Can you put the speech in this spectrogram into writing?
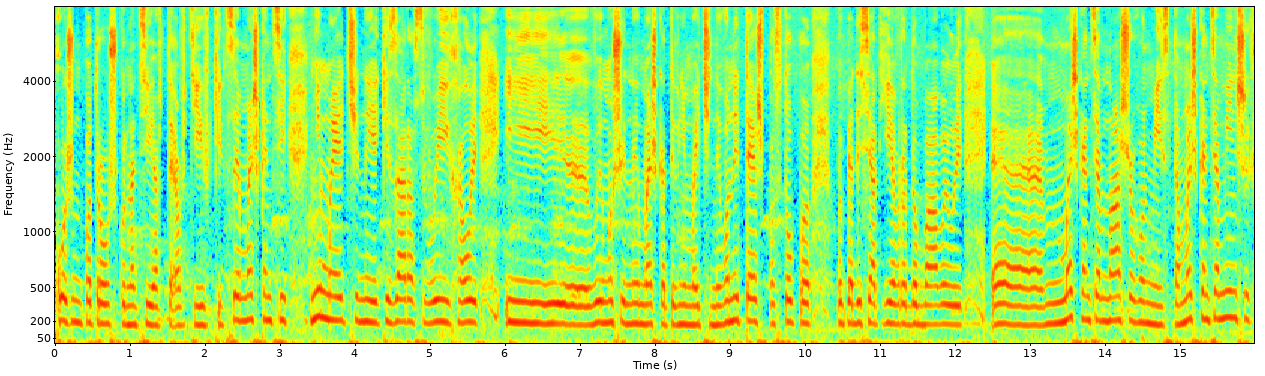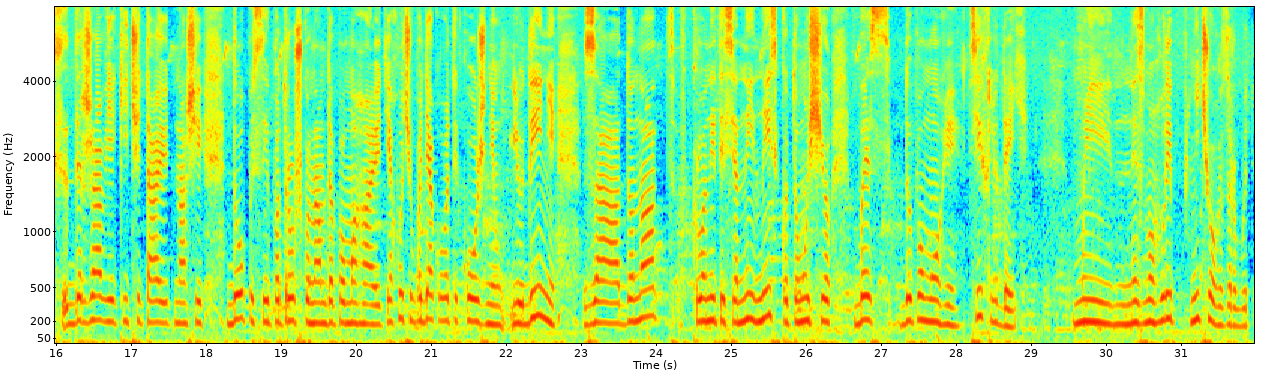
Кожен потрошку на ці автівки. Це мешканці Німеччини, які зараз виїхали і е, вимушені мешкати в Німеччині. Вони теж по 100 по по 50 євро додали. Е, мешканцям нашого міста, мешканцям інших держав, які читають наші дописи і потрошку нам допомагають. Я хочу подякувати кожній людині за донат, вклонитися ни- низько, тому що без допомоги цих людей ми не змогли б нічого зробити.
